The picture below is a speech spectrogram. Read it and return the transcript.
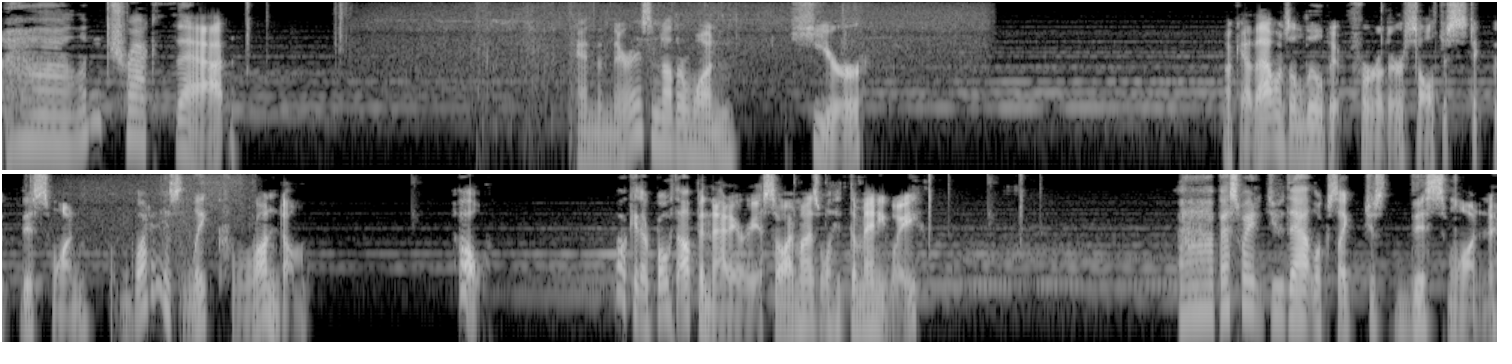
Uh, let me track that. And then there is another one here. Okay, that one's a little bit further, so I'll just stick with this one. But what is Lake Corundum? Oh. Okay, they're both up in that area, so I might as well hit them anyway. Uh, best way to do that looks like just this one.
